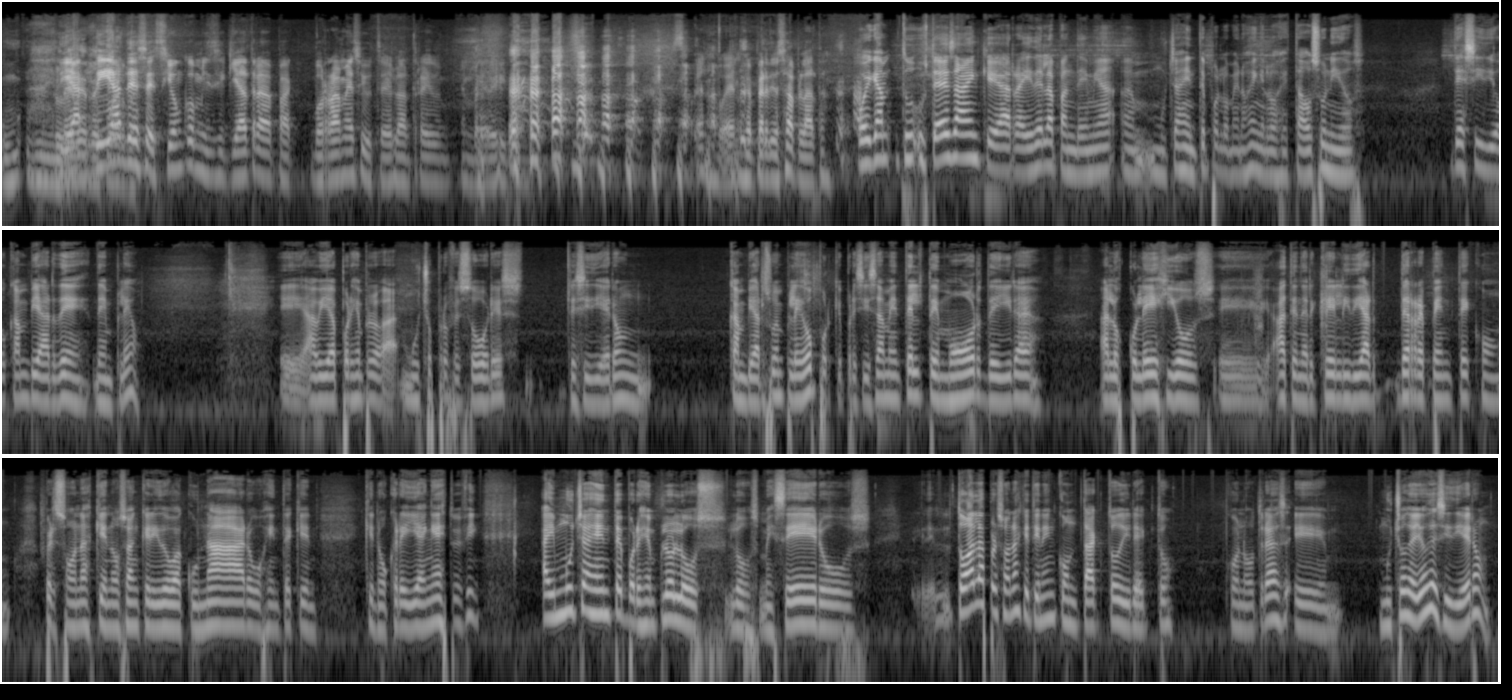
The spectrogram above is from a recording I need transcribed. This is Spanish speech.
Un, un Día- leve días de sesión con mi psiquiatra para borrarme eso y ustedes lo han traído en- en breve. bueno, bueno, se perdió esa plata. Oigan, tú- ustedes saben que a raíz de la pandemia, eh, mucha gente, por lo menos en los Estados Unidos, decidió cambiar de, de empleo. Eh, había, por ejemplo, muchos profesores decidieron cambiar su empleo porque precisamente el temor de ir a, a los colegios, eh, a tener que lidiar de repente con personas que no se han querido vacunar o gente que, que no creía en esto, en fin. Hay mucha gente, por ejemplo, los, los meseros, eh, todas las personas que tienen contacto directo con otras, eh, muchos de ellos decidieron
